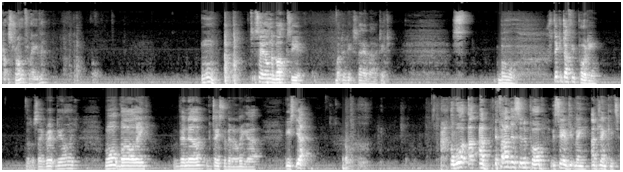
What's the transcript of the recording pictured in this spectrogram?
Got strong flavour. Mmm. It say on the box here? What did it say about it? oh, sticky toffee pudding. Doesn't say a great deal on it. Barley, vanilla. I can taste the vanilla, yeah. Yeast, yeah. I, I, I, if I had this in a pub, they served it me, I'd drink it.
